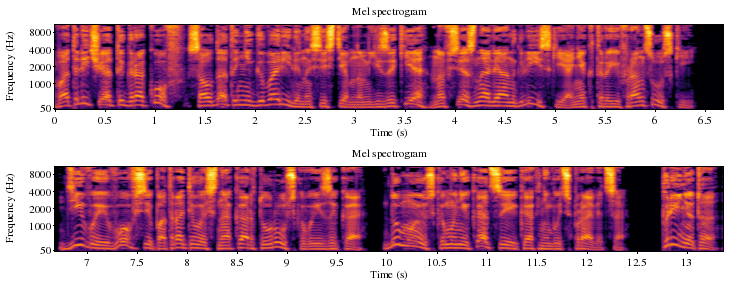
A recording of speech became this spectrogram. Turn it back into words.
В отличие от игроков, солдаты не говорили на системном языке, но все знали английский, а некоторые и французский. Дива и вовсе потратилась на карту русского языка. Думаю, с коммуникацией как-нибудь справится. Принято.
